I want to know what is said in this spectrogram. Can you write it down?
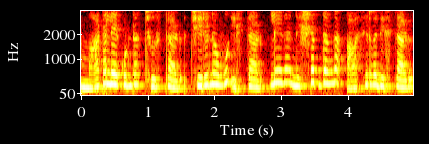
మాట లేకుండా చూస్తాడు చిరునవ్వు ఇస్తాడు లేదా నిశ్శబ్దంగా ఆశీర్వదిస్తాడు.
